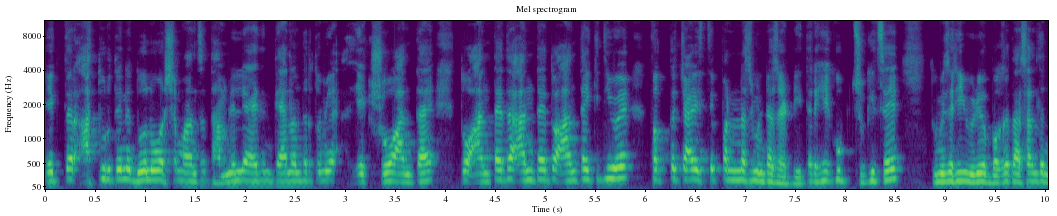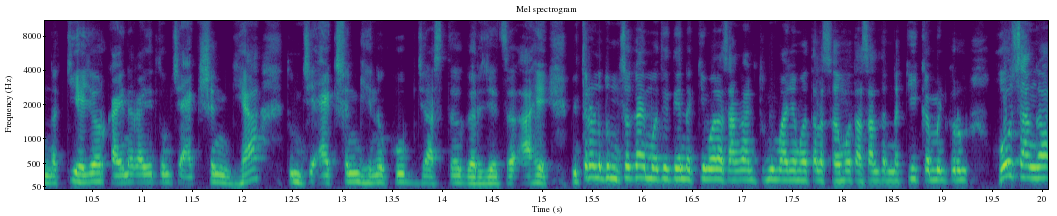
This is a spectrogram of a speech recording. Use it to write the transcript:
एकतर आतुरतेने दोन वर्ष माणसं थांबलेली आहेत आणि त्यानंतर तुम्ही एक शो आणताय तो आणताय तर आणताय तो आणताय किती वेळ? फक्त चाळीस ते पन्नास मिनिटासाठी. तर हे खूप चुकीचं आहे. तुम्ही जर ही व्हिडिओ बघत असाल तर नक्की ह्याच्यावर काही ना काहीतरी तुमची ऍक्शन घ्या. तुमची ऍक्शन घेणं खूप जास्त गरजेचं आहे. मित्रांनो तुमचं काय मत आहे ते नक्की मला सांगा आणि तुम्ही माझ्या मताला सहमत असाल तर नक्की कमेंट करून हो सांगा.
